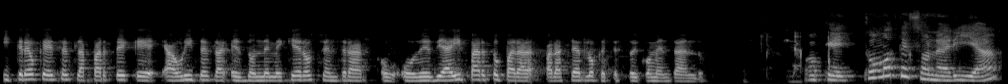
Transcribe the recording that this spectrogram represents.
y creo que esa es la parte que ahorita es, donde me quiero centrar, o, desde ahí parto para, para, hacer lo que te estoy comentando. Ok, ¿cómo te sonaría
